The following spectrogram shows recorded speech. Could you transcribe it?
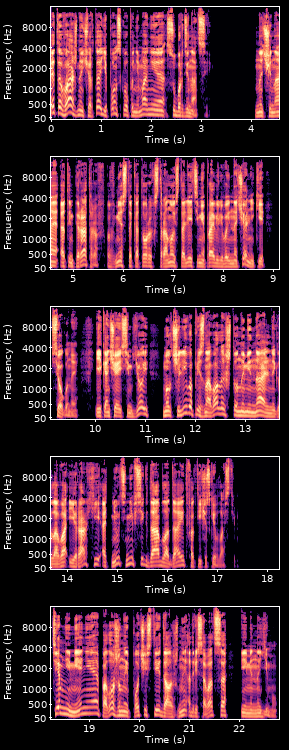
Это важная черта японского понимания субординации. начиная от императоров, вместо которых страной столетиями правили военачальники, сёгуны, и кончая семьей, молчаливо признавалось, что номинальный глава иерархии отнюдь не всегда обладает фактической властью. Тем не менее, положенные почести должны адресоваться именно ему.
